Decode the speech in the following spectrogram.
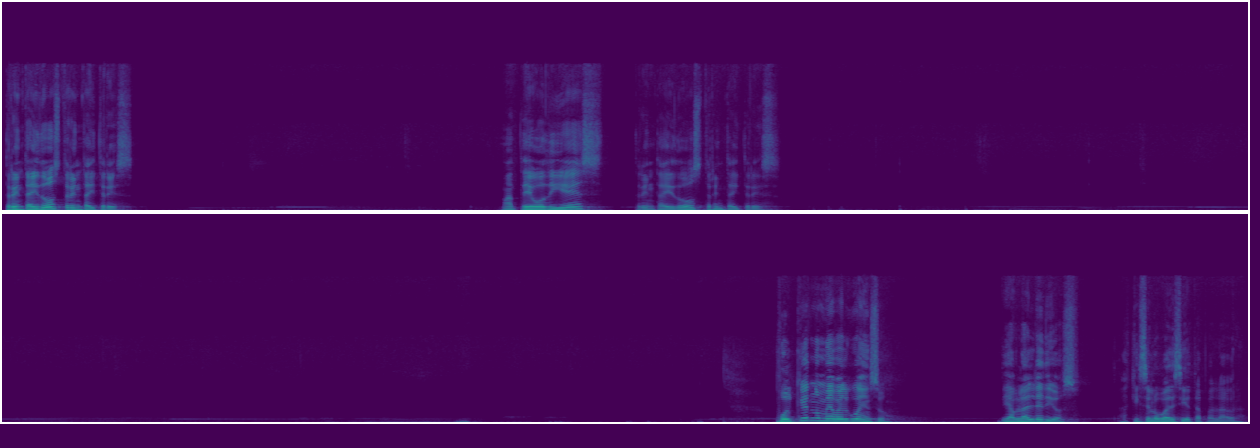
32, 33. Mateo 10, 32, 33. ¿Por qué no me avergüenzo de hablar de Dios? Aquí se lo va a decir esta palabra.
